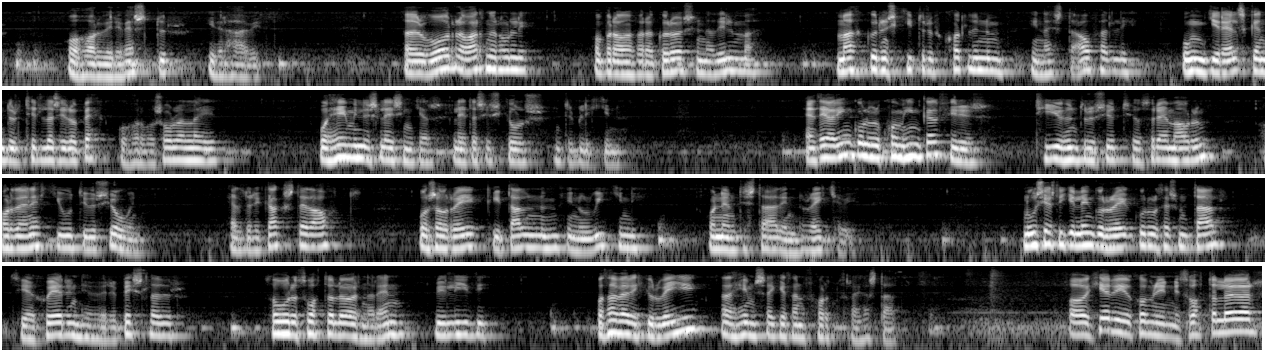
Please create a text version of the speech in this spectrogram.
og horfir í vestur yfir hafið. Það eru vor á Arnarhóli og bráðan fara grösin að ilma Maðkurinn skýtur upp kollinum í næsta áfalli, ungir elskendur tilla sér á bekk og horfa á sólarlægið og heimilisleysingjar leita sér skjóls undir blikkinu. En þegar Ingólfur kom hingað fyrir 1073 árum horfði hann ekki út yfir sjóin, heldur í gagstæða átt og sá reik í dalnum inn úr víkinni og nefndi staðinn Reykjavík. Nú sést ekki lengur reikur úr þessum dal því að hverinn hefur verið beislaður, þó eru þvottalögarnar enn við líði og það verður ekki úr vegi að heimsækja þann fornfræga stað. Og hér er ég komin inn í þvottalögar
